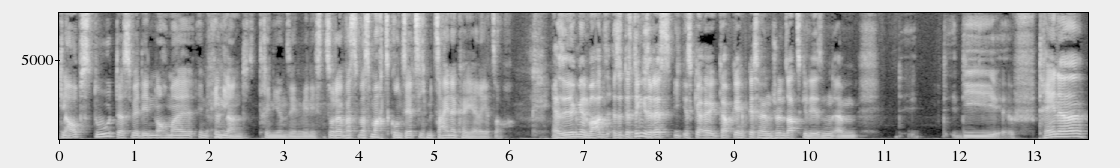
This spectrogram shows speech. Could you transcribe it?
glaubst du, dass wir den nochmal in England trainieren sehen, wenigstens? Oder was, was macht's grundsätzlich mit seiner Karriere jetzt auch? Also irgendwann war, also das Ding ist ja das, ich, es gab, ich habe gestern einen schönen Satz gelesen, ähm, die Trainer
